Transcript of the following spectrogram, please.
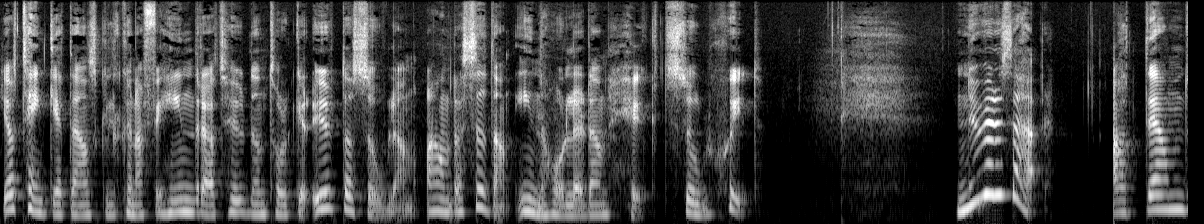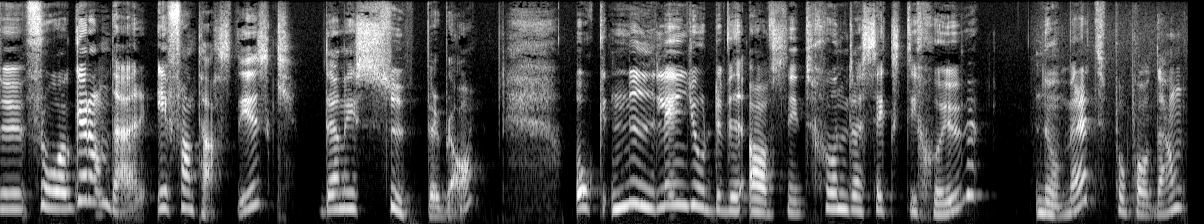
Jag tänker att den skulle kunna förhindra att huden torkar ut av solen. Å andra sidan innehåller den högt solskydd. Nu är det så här att den du frågar om där är fantastisk. Den är superbra. Och nyligen gjorde vi avsnitt 167, numret på podden,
